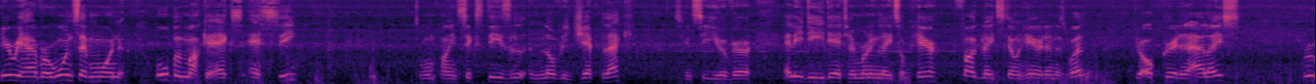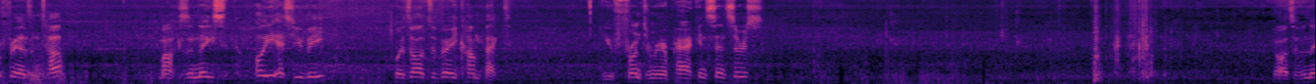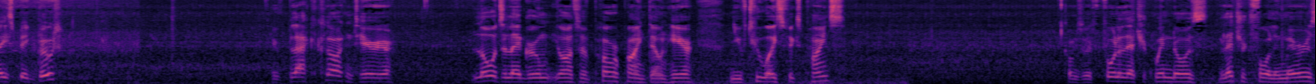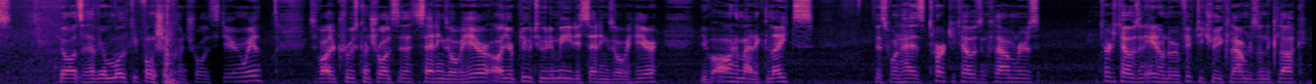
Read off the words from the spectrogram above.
Here we have our 171 Opel Mokka X SC. It's 1.6 diesel and lovely jet black. As you can see you have your LED daytime running lights up here, fog lights down here then as well. Your upgraded alloys, roof rails on top. Mokka is a nice high SUV, but it's also very compact. You have front and rear parking sensors. You also have a nice big boot. You have black cloth interior, loads of legroom. You also have power point down here, and you have two ISOFIX points. Comes with full electric windows, electric folding mirrors. You also have your multifunction control steering wheel. So all your cruise control settings over here, all your Bluetooth and media settings over here. You have automatic lights. This one has 30,000 kilometers, 30,853 kilometers on the clock.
